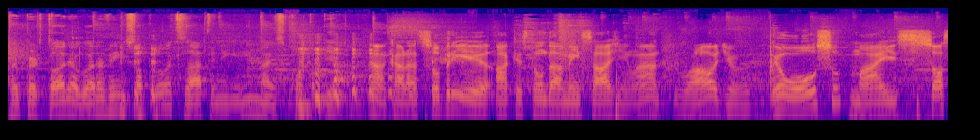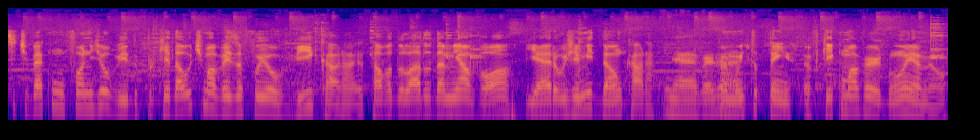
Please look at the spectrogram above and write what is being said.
O repertório agora vem só pelo WhatsApp, ninguém mais conta piada. Ah, cara, sobre a questão da mensagem lá, do áudio, eu ouço, mas só se tiver com fone de ouvido. Porque da última vez eu fui ouvir, cara, eu tava do lado da minha avó e era o gemidão, cara. É Foi verdade. muito tenso. Eu fiquei com uma vergonha, meu.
